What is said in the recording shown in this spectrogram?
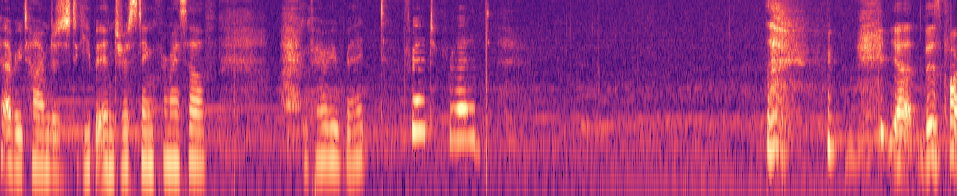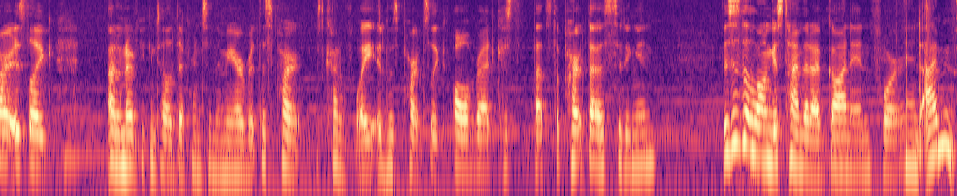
every time just to keep it interesting for myself. I'm very red, red, red. yeah, this part is like, I don't know if you can tell a difference in the mirror, but this part is kind of white and this part's like all red because that's the part that I was sitting in. This is the longest time that I've gone in for, and I'm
